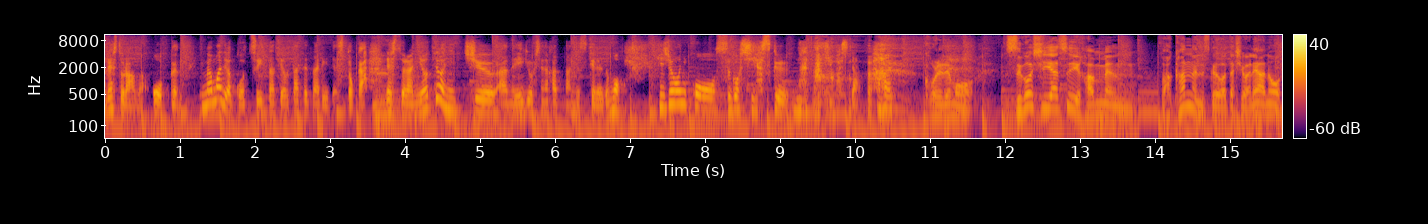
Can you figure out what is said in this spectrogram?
レストランはオープン。今まではこうついたてを立てたりですとか、うんレストランによっては日中あの営業してなかったんですけれども非常にこう過ごしやすくなってきました。はい、これでも過ごしやすい反面わかんないんですけど私はねあの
